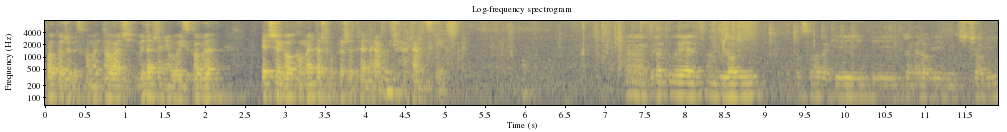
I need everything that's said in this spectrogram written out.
po to, żeby skomentować wydarzenia wojskowe. Pierwszego komentarz poproszę trenera Wojciecha Kamińskiego. Gratuluję Angilowi, Włocławakowi i, i trenerowi Miciczowi.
